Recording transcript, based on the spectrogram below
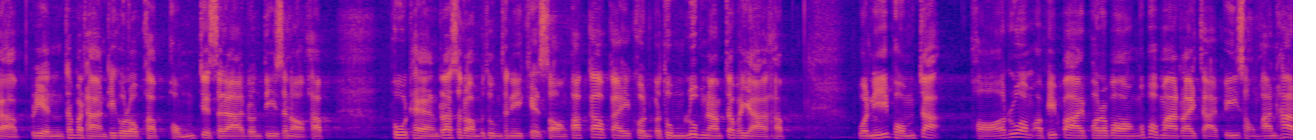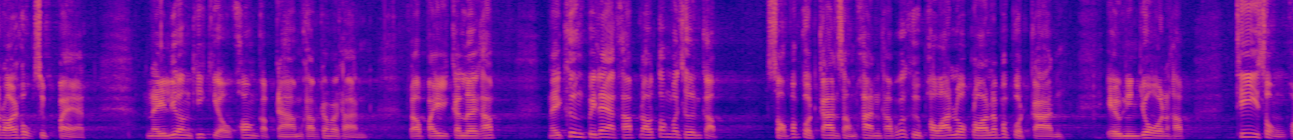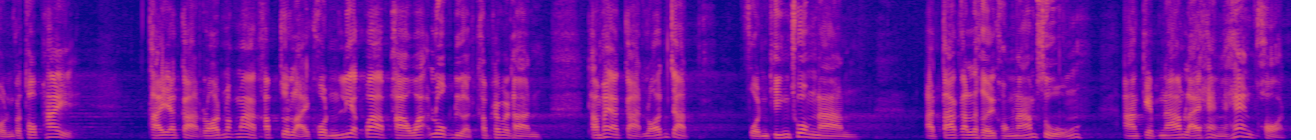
กับเรียนท่านประธานที่เคารพครับ ผมเจษดาดนตรีสนอครับ ผู้แทนราษฎรปทุมธานีเขตสองพักเก้าไกลคนปทุมลุ่มน้ำเจ้าพยาครับ วันนี้ผมจะขอร่วมอภิปรายพรบงบประมาณรายจ่ายปี 2568 ในเรื่องที่เกี่ยวข้องกับน้ำครับท่านประธาน เราไปกันเลยครับ ในครึ่งปีแรกครับ เราต้องเผชิญกับสองปรากฏการณ์สำคัญครับ ก็คือภาวะโลกร้อนและปรากฏการณ์เอลนินโยนะครับ ที่ส่งผลกระทบให้ ไทยอากาศร้อนมากๆครับจนหลายคนเรียกว่าภาวะโลกเดือดครับท่านประธานทำให้อากาศร้อนจัดฝนทิ้งช่วงนาน อัตราการระเหยของน้ำสูง อ่างเก็บน้ำหลายแห่งแห้งขอด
